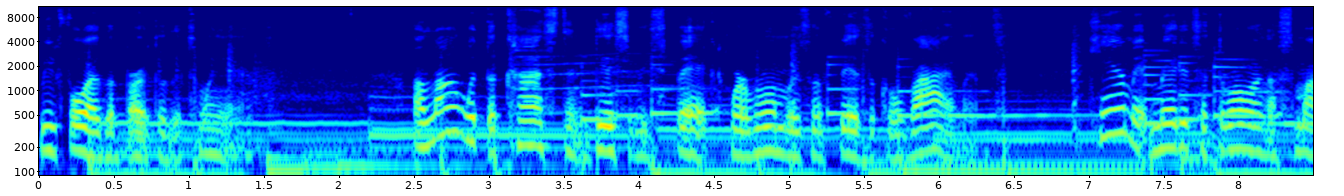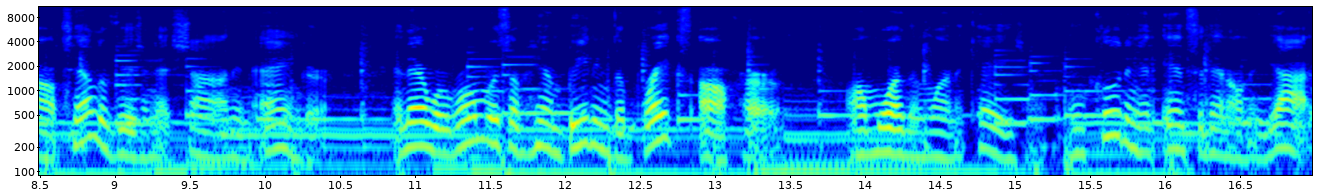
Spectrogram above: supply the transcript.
before the birth of the twins. Along with the constant disrespect were rumors of physical violence. Kim admitted to throwing a small television at Sean in anger and there were rumors of him beating the brakes off her on more than one occasion, including an incident on a yacht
